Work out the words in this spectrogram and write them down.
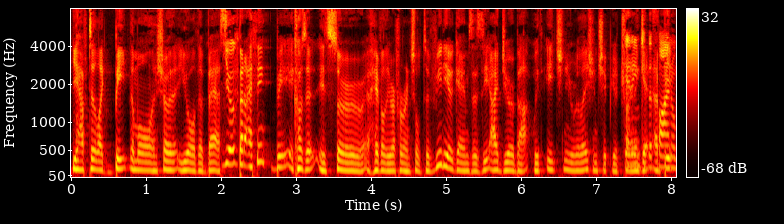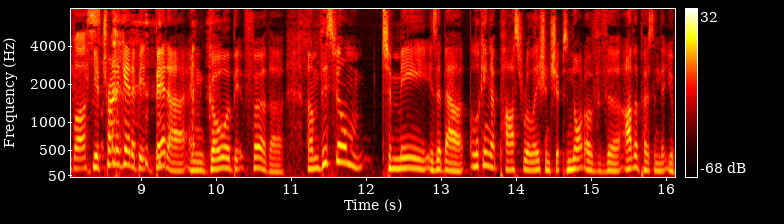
You have to like beat them all and show that you're the best. You're- but I think because it is so heavily referential to video games, there's the idea about with each new relationship, you're trying Getting to to get the a final bit, boss. You're trying to get a bit better and go a bit further. Um, this film. To me, is about looking at past relationships, not of the other person that you're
